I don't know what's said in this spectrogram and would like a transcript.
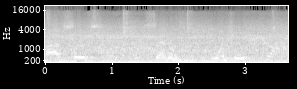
Five, six, seven, one, two.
